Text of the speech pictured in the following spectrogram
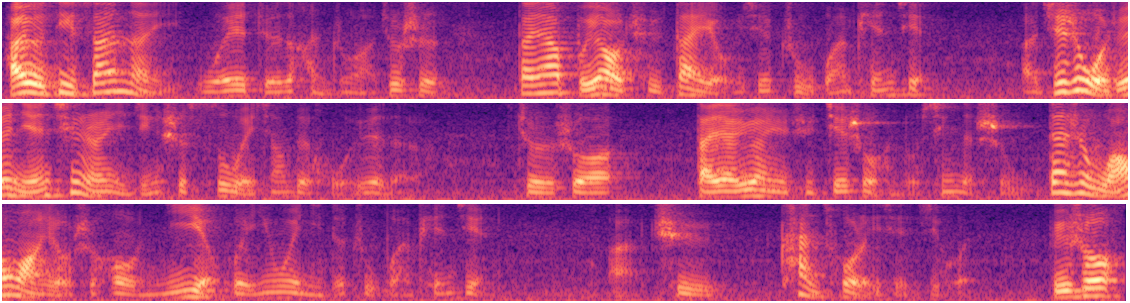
还有第三呢，我也觉得很重要，就是大家不要去带有一些主观偏见啊。其实我觉得年轻人已经是思维相对活跃的了，就是说大家愿意去接受很多新的事物，但是往往有时候你也会因为你的主观偏见啊，去看错了一些机会。比如说，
